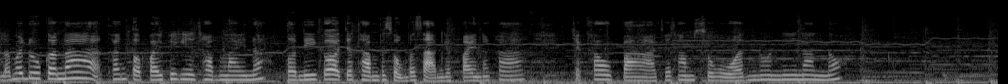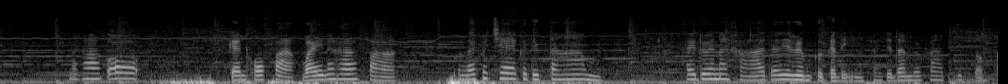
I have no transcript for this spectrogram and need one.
แล้วมาดูกันว่าครั้งต่อไปพี่จะทำอะไรนะ ตอนนี้ก็จะทำผสมผสานกันไปนะคะ จะเข้าป่าจะทำสวนนู่นนี่นั่นเนาะนะคะก็แกนขอฝากไว้นะคะ ฝากกดไลค์กดแชร์กดติดตาม ให้ด้วยนะคะได้อย่าลืมกดกระดิ่งนะคะ จะได้ไม่พลาดคลิปต่อไป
